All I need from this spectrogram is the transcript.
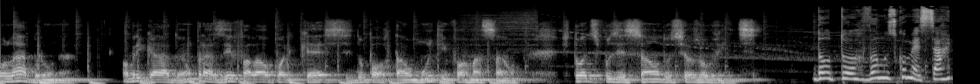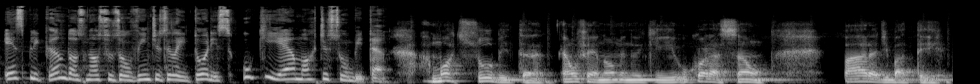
Olá, Bruna. Obrigado. É um prazer falar o podcast do portal Muita Informação. Estou à disposição dos seus ouvintes. Doutor, vamos começar explicando aos nossos ouvintes e leitores o que é a morte súbita. A morte súbita é um fenômeno em que o coração para de bater.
